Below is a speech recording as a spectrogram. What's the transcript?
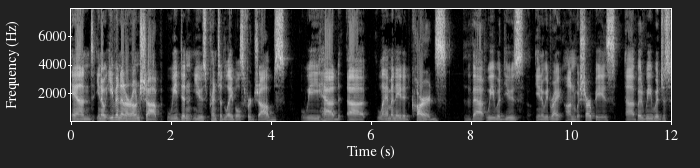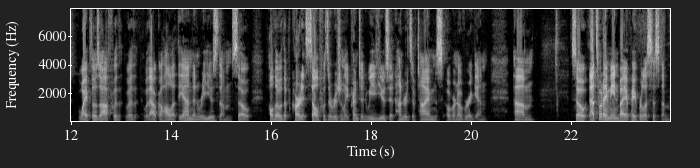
And you know, even in our own shop, we didn't use printed labels for jobs. We had uh, laminated cards that we would use. You know, we'd write on with sharpies, uh, but we would just wipe those off with with with alcohol at the end and reuse them. So although the card itself was originally printed, we use it hundreds of times over and over again. Um, so that's what I mean by a paperless system.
